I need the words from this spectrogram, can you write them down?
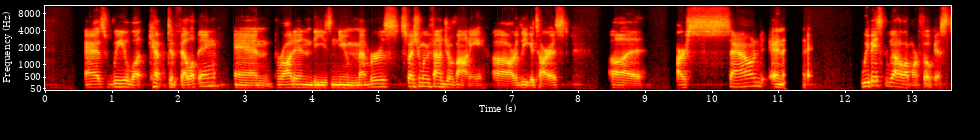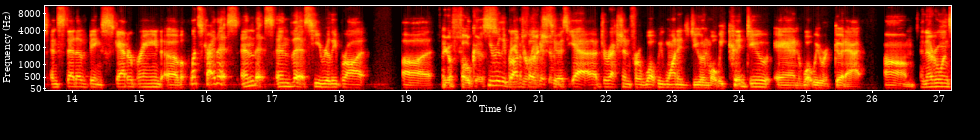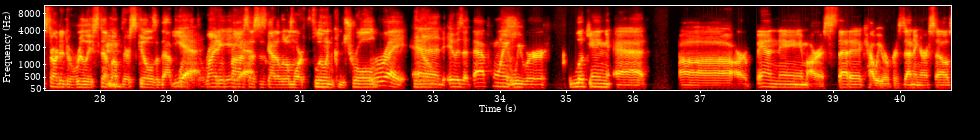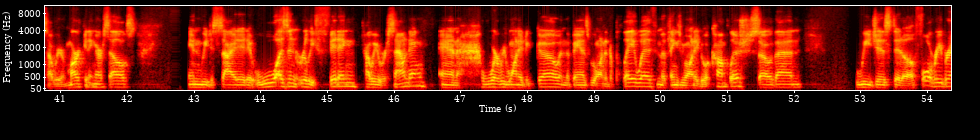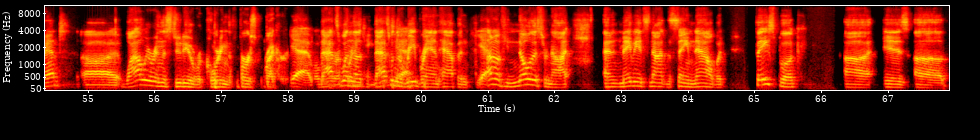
as we lo- kept developing and brought in these new members, especially when we found Giovanni, uh, our lead guitarist, uh, our sound and we basically got a lot more focused. Instead of being scatterbrained of let's try this and this and this, he really brought uh, Like a focus. he really brought a focus to us. Yeah, a direction for what we wanted to do and what we could do and what we were good at. Um, And everyone started to really step up their skills at that point. Yeah, the writing yeah, yeah. process has got a little more fluent control. right you know? and it was at that point we were looking at uh, our band name our aesthetic how we were presenting ourselves how we were marketing ourselves and we decided it wasn't really fitting how we were sounding and where we wanted to go and the bands we wanted to play with and the things we wanted to accomplish so then we just did a full rebrand uh, While we were in the studio recording the first record, yeah well, we that's when the King that's when James, the yeah. rebrand happened. Yeah. I don't know if you know this or not, and maybe it's not the same now, but Facebook uh, is a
